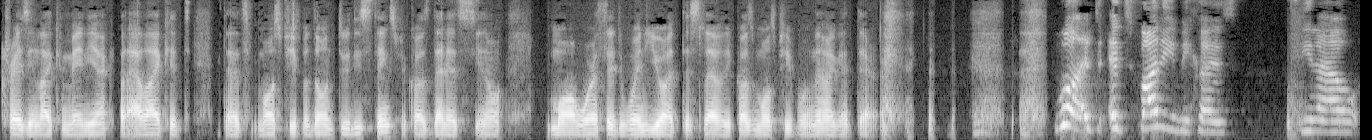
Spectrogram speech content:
crazy like a maniac, but I like it that most people don't do these things because then it's, you know, more worth it when you're at this level because most people never get there. Well, it's it's funny because you know,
